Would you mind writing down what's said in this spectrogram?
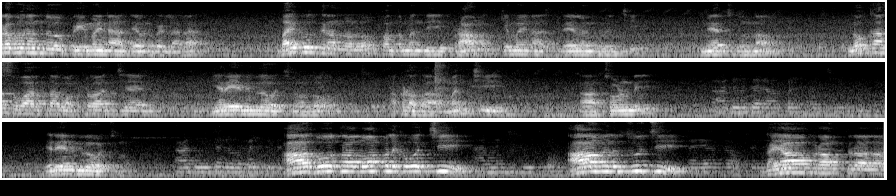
ప్రభునందు ప్రియమైన దేవుని బిడ్డారా బైబిల్ గ్రంథంలో కొంతమంది ప్రాముఖ్యమైన స్త్రీల గురించి నేర్చుకుందాం. లోకాసు వార్త ఒకటో అధ్యాయం ఇరవై ఎనిమిదో వచనంలో అక్కడ ఒక మంచి చూడండి. ఇరవై ఎనిమిదో వచనం. ఆ దూత లోపలికి వచ్చి ఆమెను చూచి దయాప్రాప్తురాలు.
